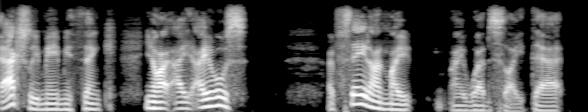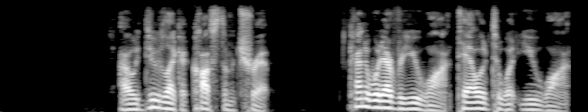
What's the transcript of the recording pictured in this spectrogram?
actually made me think. You know, I, I always I've said on my my website that I would do like a custom trip, kind of whatever you want, tailored to what you want.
